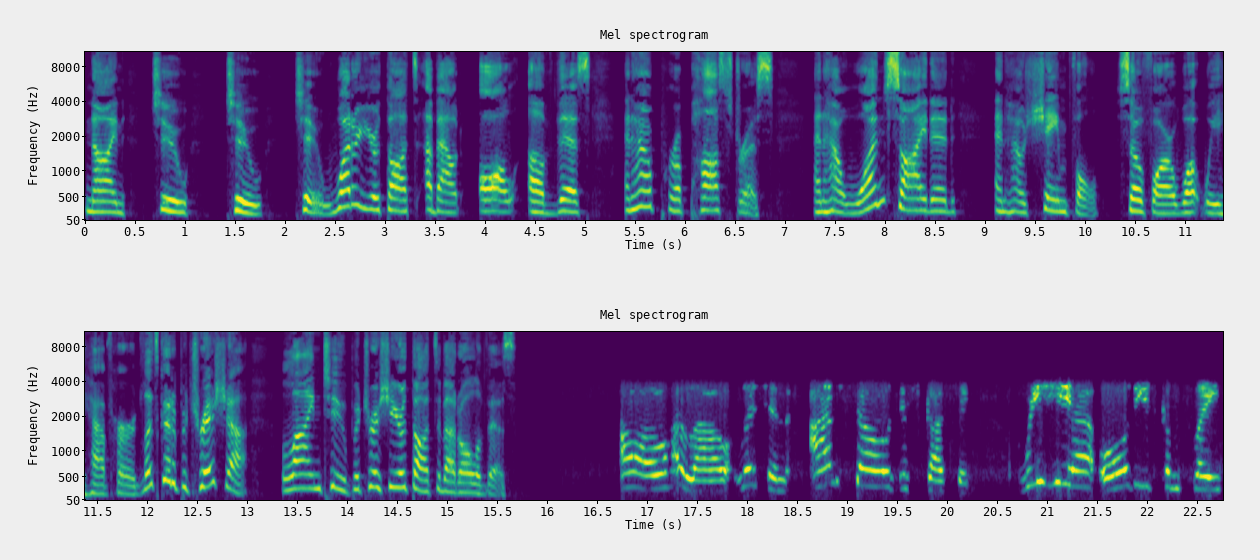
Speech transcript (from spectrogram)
9222. What are your thoughts about all of this and how preposterous and how one sided and how shameful so far what we have heard? Let's go to Patricia, line two. Patricia, your thoughts about all of this? Oh, hello. Listen, I'm so disgusted. We hear all these complaints.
